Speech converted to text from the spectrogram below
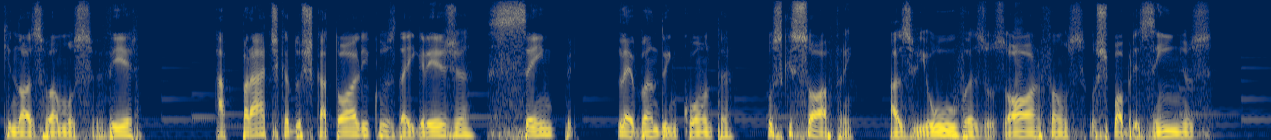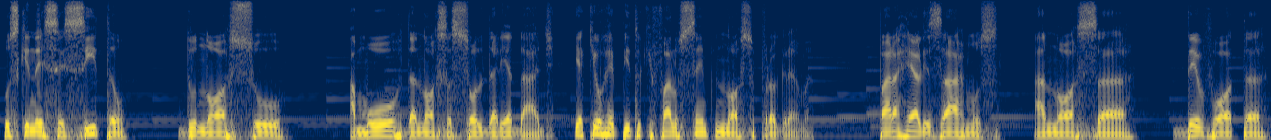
que nós vamos ver a prática dos católicos da Igreja sempre levando em conta os que sofrem, as viúvas, os órfãos, os pobrezinhos, os que necessitam do nosso amor, da nossa solidariedade. E aqui eu repito o que falo sempre no nosso programa. Para realizarmos a nossa devota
